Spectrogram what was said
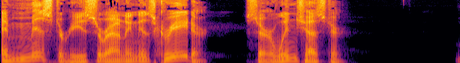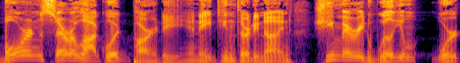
and mystery surrounding its creator, Sarah Winchester. Born Sarah Lockwood Pardee in 1839, she married William Wirt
